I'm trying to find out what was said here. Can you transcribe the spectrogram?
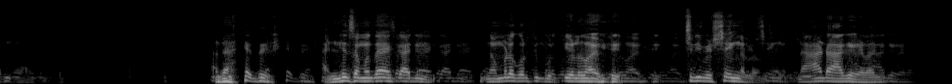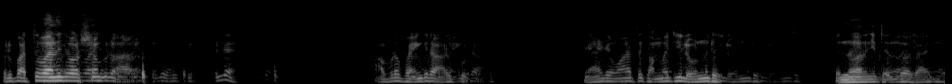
എന്ന് പറഞ്ഞു. അതായത് അന്യ സമുദായക്കാരും നമ്മളെ കുറച്ച് കുട്ടികളുമായിട്ട് ഇച്ചിരി വിഷയങ്ങളുണ്ട്. നാടാകെ ഇളകി. ഒരു പത്ത് പതിനഞ്ച് വർഷം കൂടെ അല്ലേ? അവിടെ ഭയങ്കര ആൾക്കൂട്ടം. ഞാൻ ജമാഅത്ത് കമ്മിറ്റിയിലുണ്ട് എന്ന് പറഞ്ഞിട്ട് എന്തോ കാര്യം.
